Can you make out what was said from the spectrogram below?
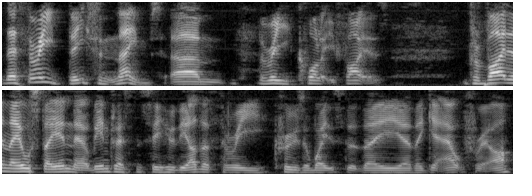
they're three decent names, um, three quality fighters. Providing they all stay in there, it'll be interesting to see who the other three cruiserweights that they uh, they get out for it are.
